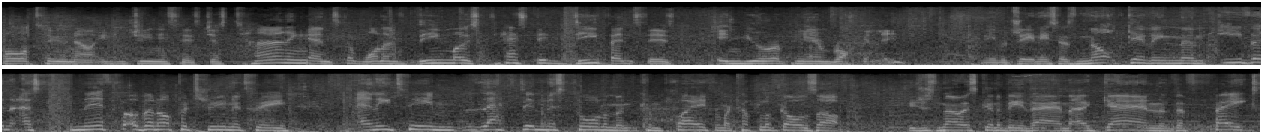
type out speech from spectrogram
It's 4-2 now. Evil Geniuses just turning against one of the most tested defenses in European Rocket League. Evil Genius is not giving them even a sniff of an opportunity. Any team left in this tournament can play from a couple of goals up. You just know it's going to be them. Again, the fakes.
